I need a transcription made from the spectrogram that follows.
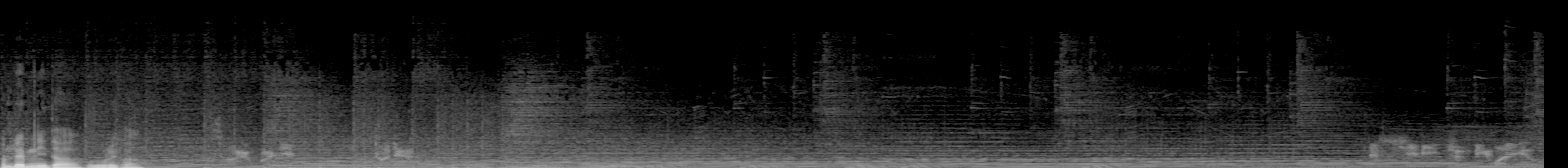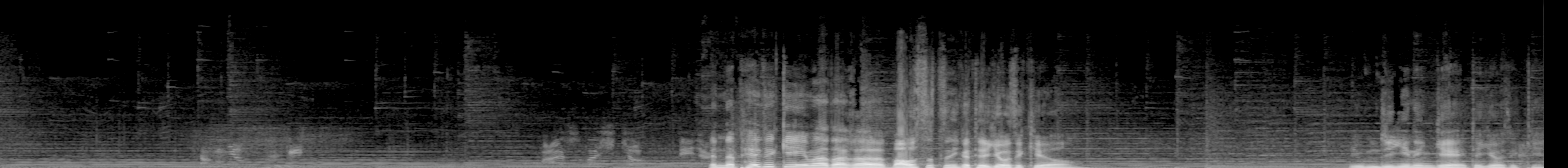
설렙니다 노래가. 말씀하시죠. 대장. 맨날 패드 게임 하다가 마우스 쓰니까 되게 어색해요. 이 움직이는 게 되게 어색해.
